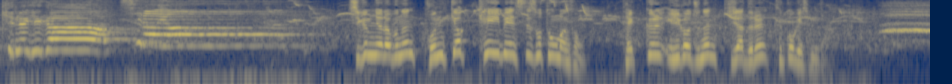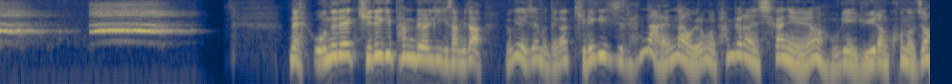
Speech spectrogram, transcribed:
기레기가 싫어요. 지금 여러분은 본격 KBS 소통 방송 댓글 읽어주는 기자들을 듣고 계십니다. 네, 오늘의 기레기 판별기 기사입니다. 이게 이제 뭐 내가 기레기 짓을 했나 안 했나 뭐 이런 걸 판별하는 시간이에요. 우리의 유일한 코너죠.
